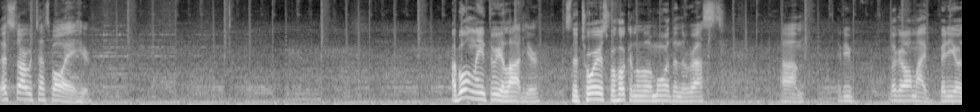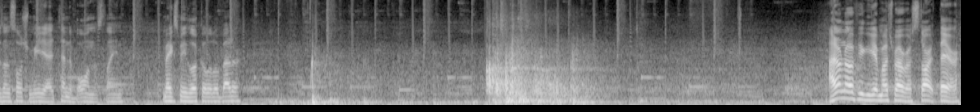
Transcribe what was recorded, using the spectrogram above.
let's start with test ball A here. I bowl in lane three a lot here. It's notorious for hooking a little more than the rest. Um, if you look at all my videos on social media, I tend to bowl in this lane. It makes me look a little better. I don't know if you can get much better of a start there,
